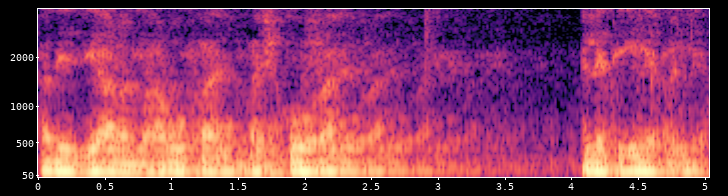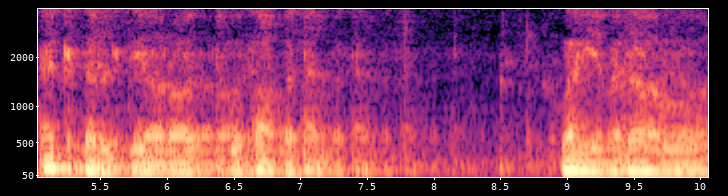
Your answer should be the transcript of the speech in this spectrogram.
هذه الزيارة المعروفة المشهورة التي هي من أكثر الزيارات وثاقة وهي مدار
